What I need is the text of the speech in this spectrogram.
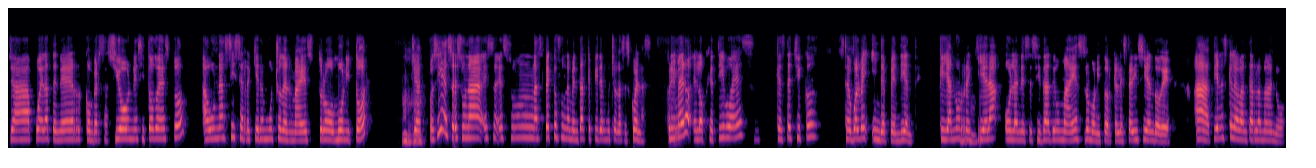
ya pueda tener conversaciones y todo esto, aún así se requiere mucho del maestro monitor. Ya, pues sí, eso es, una, es, es un aspecto fundamental que piden muchas las escuelas. Primero, el objetivo es que este chico se vuelva independiente que ya no requiera o la necesidad de un maestro monitor que le esté diciendo de, ah, tienes que levantar la mano,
